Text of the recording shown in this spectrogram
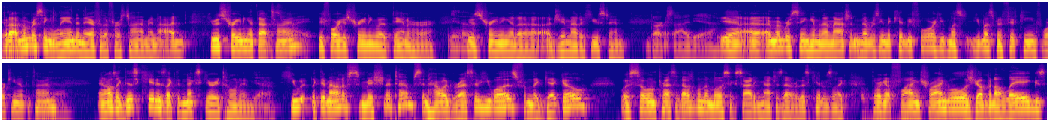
But I remember seeing Landon there for the first time, and I he was training at that time right. before he was training with Danaher. Yeah. He was training at a, a gym out of Houston. Dark Side, yeah. Yeah, and I, I remember seeing him in that match and never seen the kid before. He must he must have been 15, 14 at the time. Yeah. And I was like, this kid is like the next Gary Tonon. Yeah. He would like the amount of submission attempts and how aggressive he was from the get go was so impressive. That was one of the most exciting matches ever. This kid was like throwing up flying triangles, jumping on legs,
